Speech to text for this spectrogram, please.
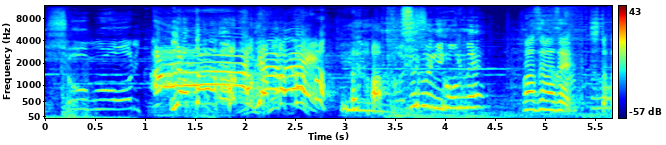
勝負ありやったやばい！あすぐ2本目まずまずい！ちょっと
